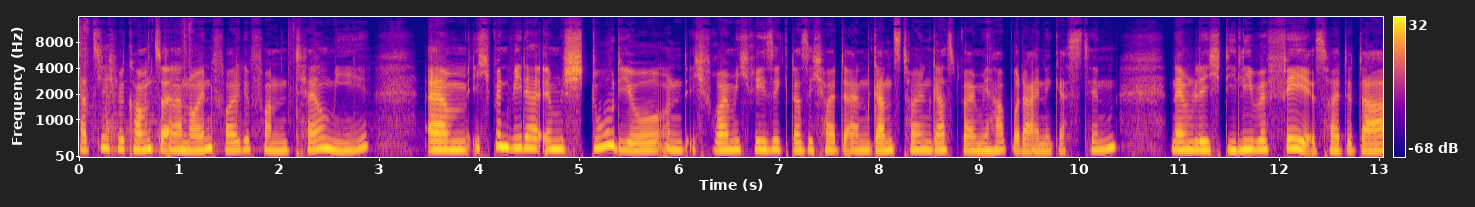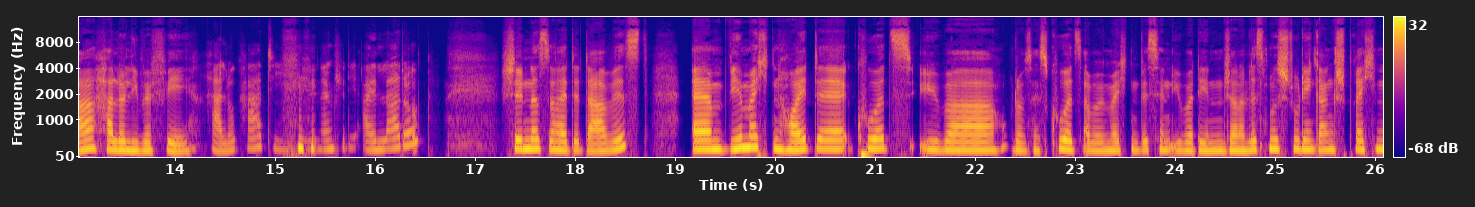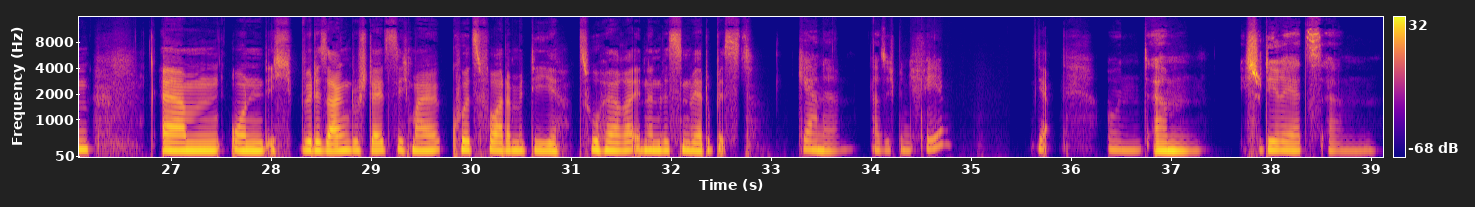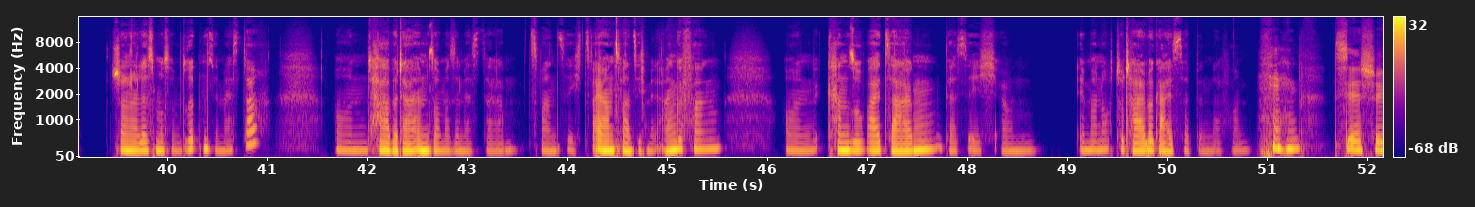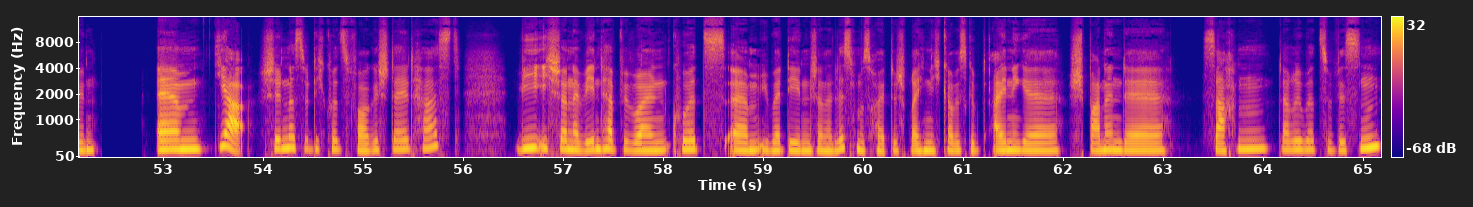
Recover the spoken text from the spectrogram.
Herzlich willkommen zu einer neuen Folge von Tell Me. Ähm, ich bin wieder im Studio und ich freue mich riesig, dass ich heute einen ganz tollen Gast bei mir habe oder eine Gästin, nämlich die liebe Fee ist heute da. Hallo, liebe Fee. Hallo, Kati. Vielen Dank für die Einladung. Schön, dass du heute da bist. Ähm, wir möchten heute kurz über, oder was heißt kurz, aber wir möchten ein bisschen über den Journalismusstudiengang sprechen ähm, und ich würde sagen, du stellst dich mal kurz vor, damit die ZuhörerInnen wissen, wer du bist. Gerne. Also ich bin die Fee. Ja. Und ähm, ich studiere jetzt ähm, Journalismus im dritten Semester und habe da im Sommersemester 2022 mit angefangen und kann soweit sagen, dass ich ähm, immer noch total begeistert bin davon. Sehr schön. Ähm, ja, schön, dass du dich kurz vorgestellt hast. Wie ich schon erwähnt habe, wir wollen kurz ähm, über den Journalismus heute sprechen. Ich glaube, es gibt einige spannende Sachen darüber zu wissen.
